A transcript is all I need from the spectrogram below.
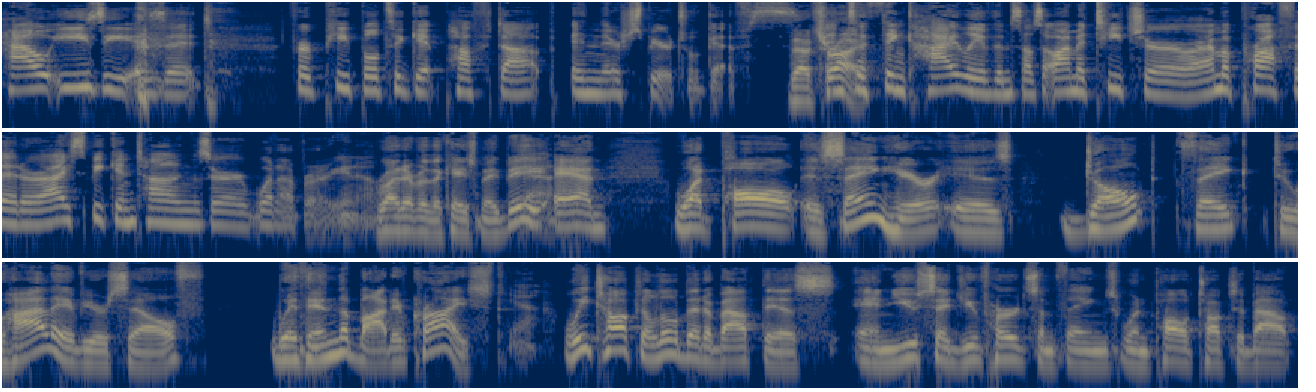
How easy is it for people to get puffed up in their spiritual gifts? That's right. To think highly of themselves. Oh, I'm a teacher, or I'm a prophet, or I speak in tongues, or whatever. You know. whatever the case may be. And what Paul is saying here is don't think too highly of yourself within the body of Christ. Yeah. We talked a little bit about this, and you said you've heard some things when Paul talks about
